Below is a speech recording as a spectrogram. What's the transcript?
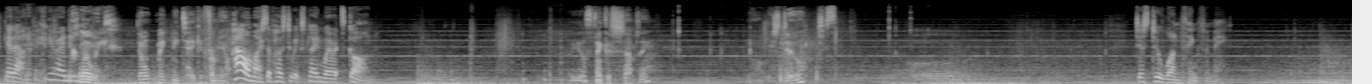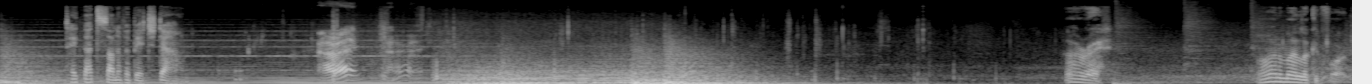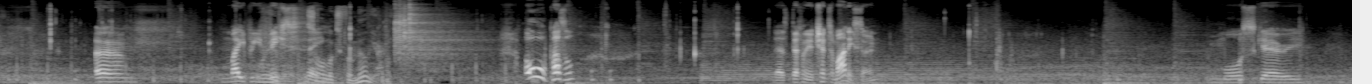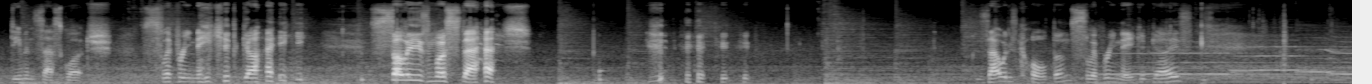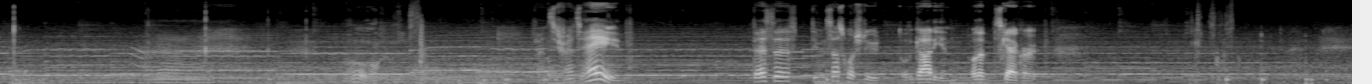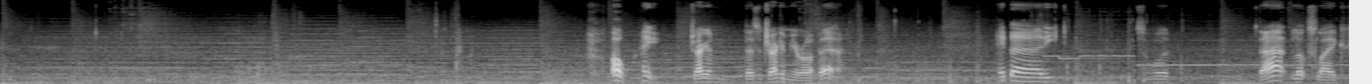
Get out of here any Chloe, minute. don't make me take it from you. How am I supposed to explain where it's gone? You'll think of something. You always do. Just... Just do one thing for me. Take that son of a bitch down. Alright, alright. Alright. What am I looking for? Um, maybe Wait, this thing. This all looks familiar. Oh, puzzle! There's definitely a Chintamani stone. More scary. Demon Sasquatch. Slippery naked guy. Sully's mustache. Is that what he's called them? Slippery naked guys? Hey! There's the Demon Sasquatch dude. Or the Guardian. Or the Scarecrow. Oh, hey! Dragon. There's a dragon mural up there. Hey, buddy! So what? That looks like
